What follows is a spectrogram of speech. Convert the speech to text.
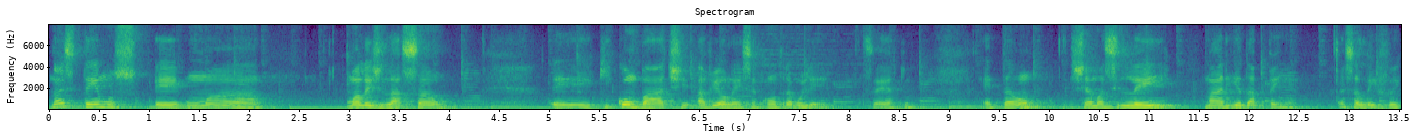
nós temos é, uma, uma legislação é, que combate a violência contra a mulher, certo? Então, chama-se Lei Maria da Penha. Essa lei foi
